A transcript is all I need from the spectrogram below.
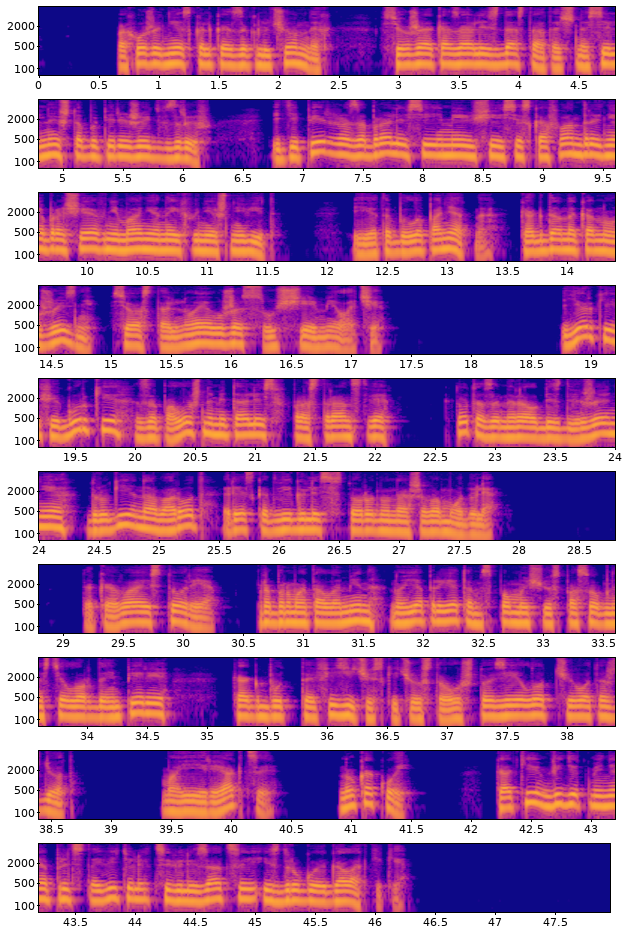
Похоже, несколько заключенных все же оказались достаточно сильны, чтобы пережить взрыв, И теперь разобрали все имеющиеся скафандры, не обращая внимания на их внешний вид. И это было понятно. Когда на кону жизни, все остальное уже сущие мелочи. Яркие фигурки заполошно метались в пространстве. Кто-то замирал без движения, другие, наоборот, резко двигались в сторону нашего модуля. Такова история. Пробормотал Амин, но я при этом с помощью способности Лорда Империи как будто физически чувствовал, что Зейлот чего-то ждет. Мои реакции? Ну какой? Каким видят меня представители цивилизации из другой галактики?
